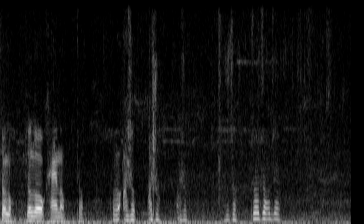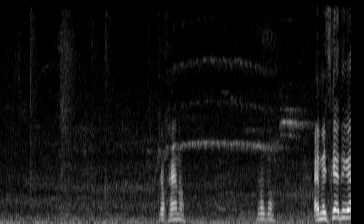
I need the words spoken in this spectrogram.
চলো চলো, খায় নাও, চলো। চলো, আসো আসো আসো। আসো চলো চলো চলো। চলো খায় এই মিসকে দিকে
